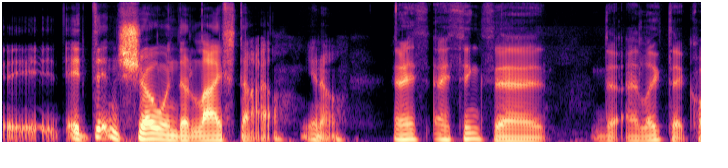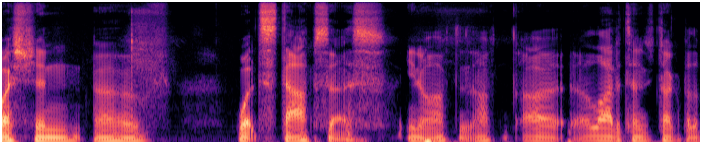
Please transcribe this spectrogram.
it, it didn't show in their lifestyle. You know. And I th- I think that that I like that question of what stops us. You know, often, often uh, a lot of times we talk about the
